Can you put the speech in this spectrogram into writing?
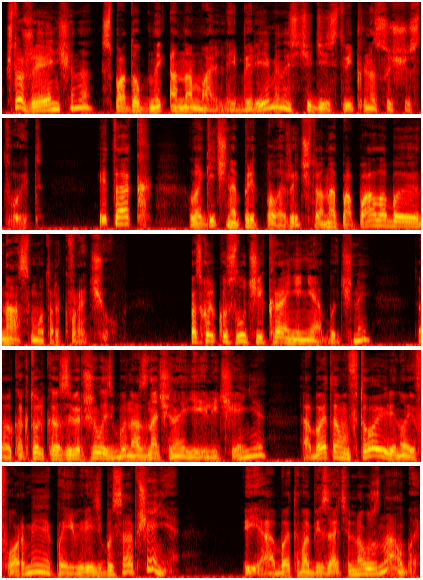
что женщина с подобной аномальной беременностью действительно существует. Итак, логично предположить, что она попала бы на осмотр к врачу. Поскольку случай крайне необычный, то как только завершилось бы назначенное ей лечение, об этом в той или иной форме появились бы сообщения. И я об этом обязательно узнал бы.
